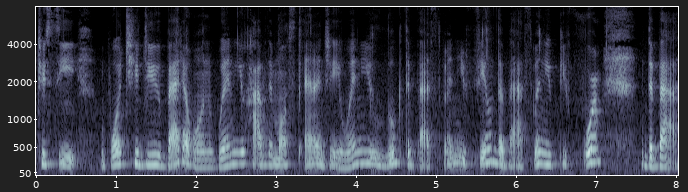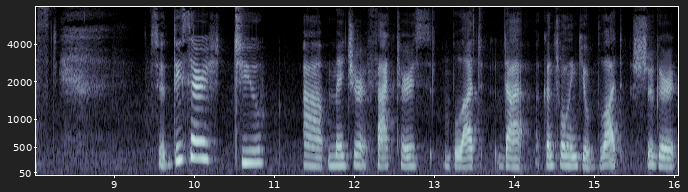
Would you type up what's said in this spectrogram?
to see what you do better on when you have the most energy when you look the best when you feel the best when you perform the best. So these are two uh, major factors blood that controlling your blood sugar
